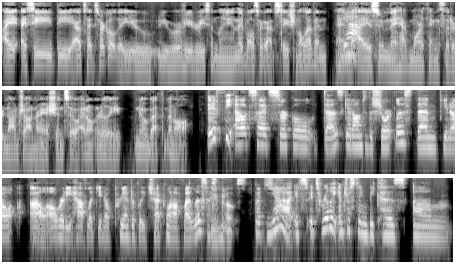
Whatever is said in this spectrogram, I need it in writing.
I, I see the Outside Circle that you, you reviewed recently, and they've also got Station 11, and Yeah. I assume they have more things that are not genre-ish, and so I don't really know about them at all. if the outside circle does get onto the short list, then you know I'll already have like you know preemptively checked one off my list, I Mhm. suppose. But yeah, it's it's really interesting because um,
